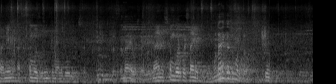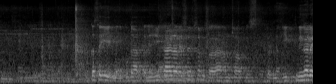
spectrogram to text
पाणी असं समजून तुम्हाला बोललो सर तसं नाही हो साहेब. नाही नाही शंभर रुपये सांगितले. मग नाही कसं म्हणतो कसं येईल? म्हणजे कुठं अडकलं ही काय झालं साहेब समजा आमच्या ऑफिसकडनं ही निघाले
